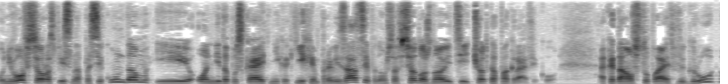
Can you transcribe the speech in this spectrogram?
у него все расписано по секундам, и он не допускает никаких импровизаций, потому что все должно идти четко по графику. А когда он вступает в игру,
